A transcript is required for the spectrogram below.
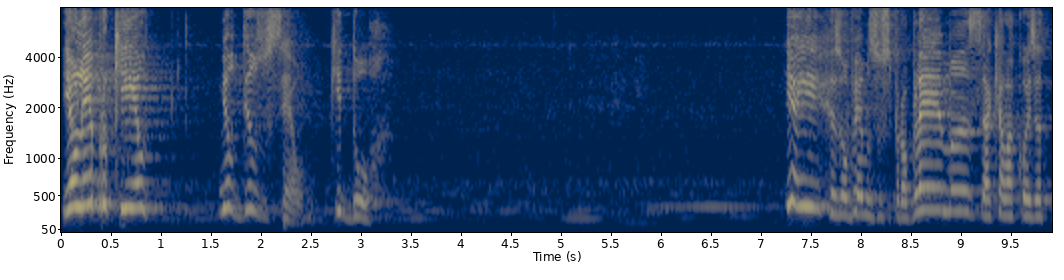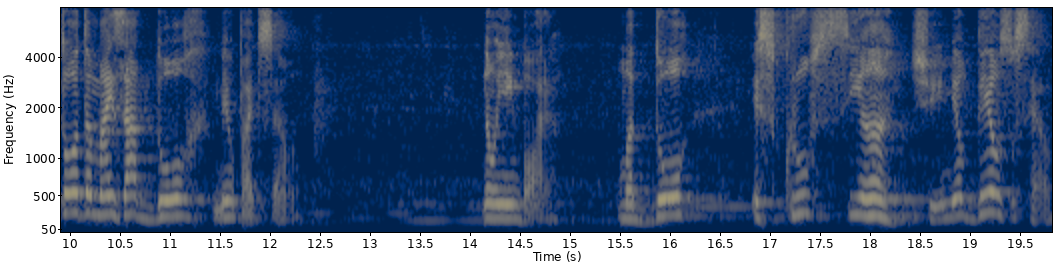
E eu lembro que eu, meu Deus do céu, que dor. E aí resolvemos os problemas, aquela coisa toda, mas a dor, meu Pai do céu, não ia embora. Uma dor excruciante, meu Deus do céu.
